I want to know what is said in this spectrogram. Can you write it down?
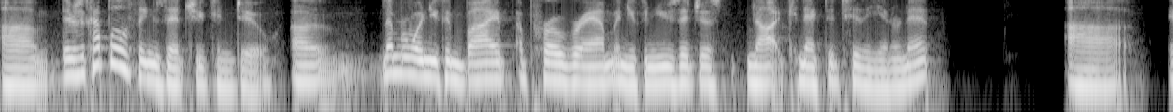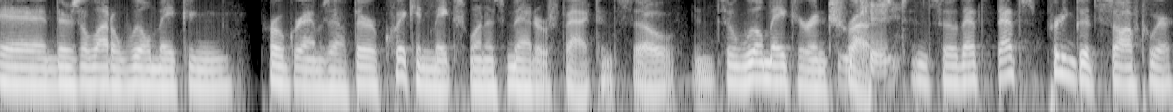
um, there's a couple of things that you can do. Um, number one, you can buy a program and you can use it just not connected to the internet. Uh, and there's a lot of will making programs out there. Quicken makes one, as a matter of fact, and so it's a will maker and trust, Okay. and so that's that's pretty good software.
